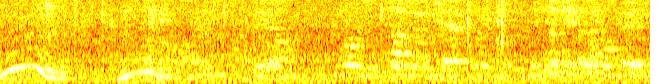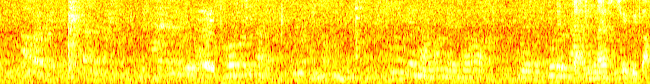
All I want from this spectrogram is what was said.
음. 진짜 옛날식이다.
